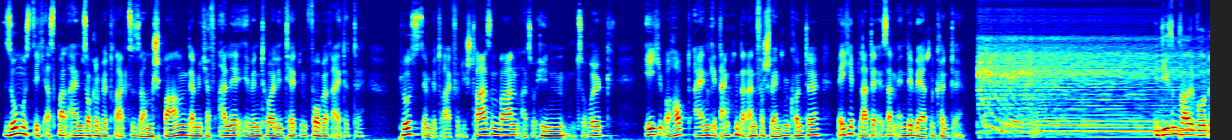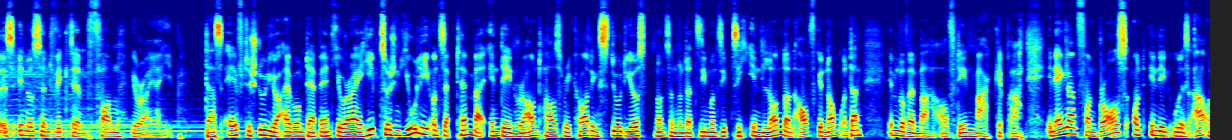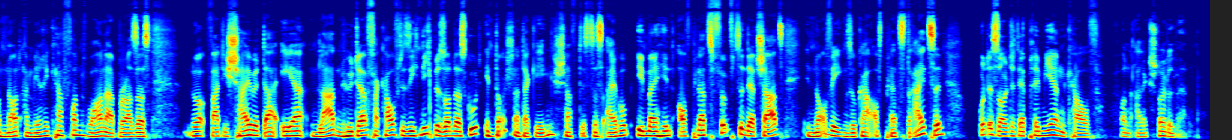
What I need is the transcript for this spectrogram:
So musste ich erstmal einen Sockelbetrag zusammensparen, der mich auf alle Eventualitäten vorbereitete. Plus den Betrag für die Straßenbahn, also hin und zurück, ehe ich überhaupt einen Gedanken daran verschwenden konnte, welche Platte es am Ende werden könnte. In diesem Fall wurde es Innocent Victim von Uriah Heep. Das elfte Studioalbum der Band Uriah Heep zwischen Juli und September in den Roundhouse Recording Studios 1977 in London aufgenommen und dann im November auf den Markt gebracht. In England von Bronze und in den USA und Nordamerika von Warner Brothers. Nur war die Scheibe da eher ein Ladenhüter, verkaufte sich nicht besonders gut. In Deutschland dagegen schafft es das Album immerhin auf Platz 15 der Charts, in Norwegen sogar auf Platz 13 und es sollte der Premierenkauf von Alex Steudel werden.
